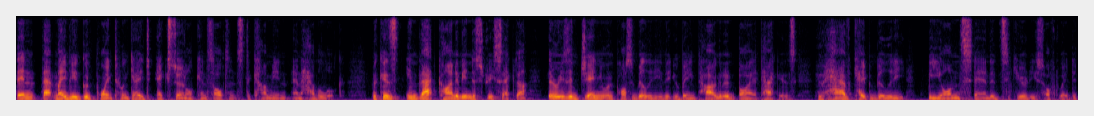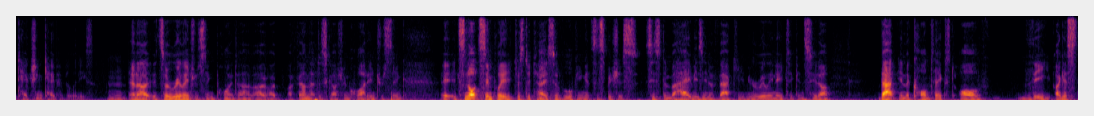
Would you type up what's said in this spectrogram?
then that may be a good point to engage external consultants to come in and have a look. Because in that kind of industry sector, there is a genuine possibility that you're being targeted by attackers who have capability beyond standard security software detection capabilities. Mm. And uh, it's a really interesting point. Uh, I, I, found that discussion quite interesting. It's not simply just a case of looking at suspicious system behaviours in a vacuum. You really need to consider that in the context of the, I guess,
